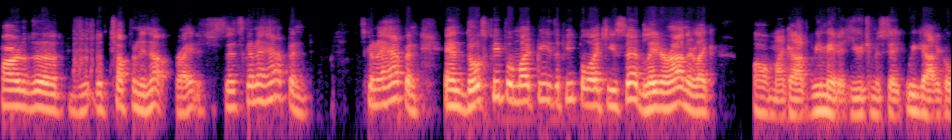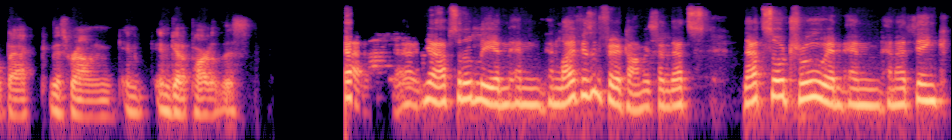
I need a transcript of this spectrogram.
part of the the, the toughening up, right? It's just, it's going to happen. It's going to happen. And those people might be the people, like you said, later on, they're like, oh my God, we made a huge mistake. We got to go back this round and, and, and get a part of this. Yeah, yeah, absolutely. And, and, and life isn't fair, Thomas. And that's, that's so true. And, and, and I think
